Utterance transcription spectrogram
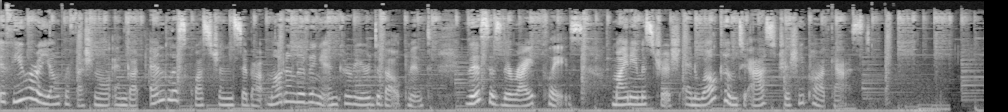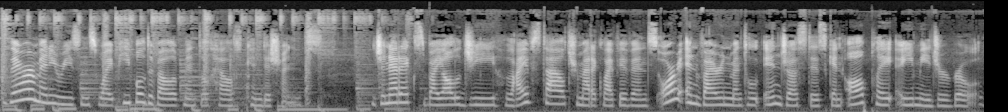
If you are a young professional and got endless questions about modern living and career development, this is the right place. My name is Trish, and welcome to Ask Trishy Podcast. There are many reasons why people develop mental health conditions. Genetics, biology, lifestyle, traumatic life events, or environmental injustice can all play a major role.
